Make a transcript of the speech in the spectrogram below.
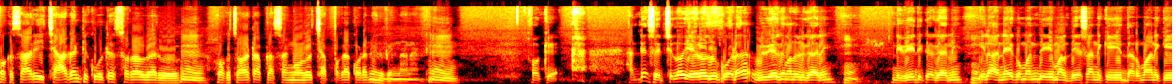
ఒకసారి చాగంటి కోటేశ్వరరావు గారు. ఒక చోట ప్రసంగంలో చెప్పగా కూడా నేను విన్నానండి. ఓకే అంటే చర్చిలో ఏ రోజు కూడా వివేకానందుడు గారి నివేదిక గాని ఇలా అనేక మంది మన దేశానికి ధర్మానికి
